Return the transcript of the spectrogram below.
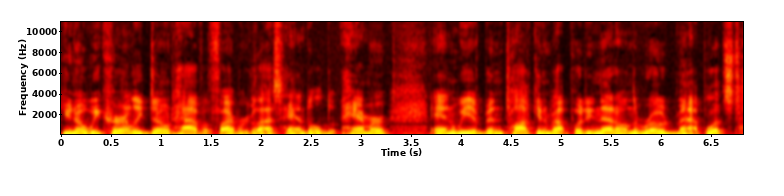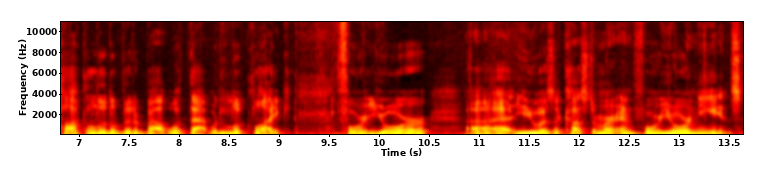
you know, we currently don't have a fiberglass handled hammer, and we have been talking about putting that on the roadmap. Let's talk a little bit about what that would look like for your uh, you as a customer and for your needs.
